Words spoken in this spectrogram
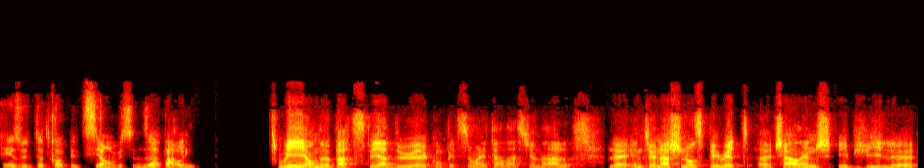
Résultats de compétition, veux-tu nous en parler? Oui, on a participé à deux euh, compétitions internationales, le International Spirit euh, Challenge et puis le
